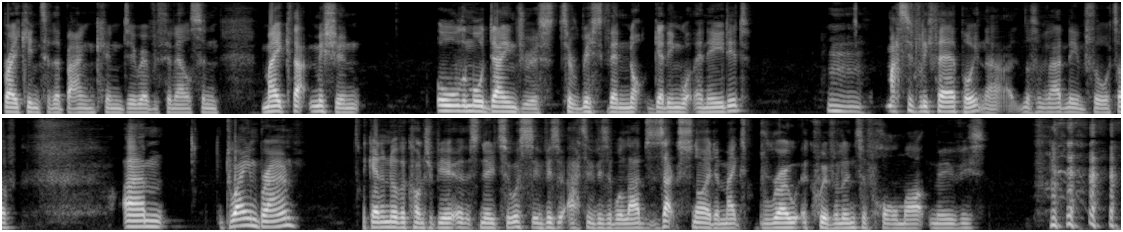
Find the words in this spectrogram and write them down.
break into the bank and do everything else and make that mission all the more dangerous to risk them not getting what they needed. Mm. Massively fair point. That not something I hadn't even thought of. Um, Dwayne Brown, again another contributor that's new to us. Invis- at Invisible Labs, Zack Snyder makes bro equivalent of Hallmark movies.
